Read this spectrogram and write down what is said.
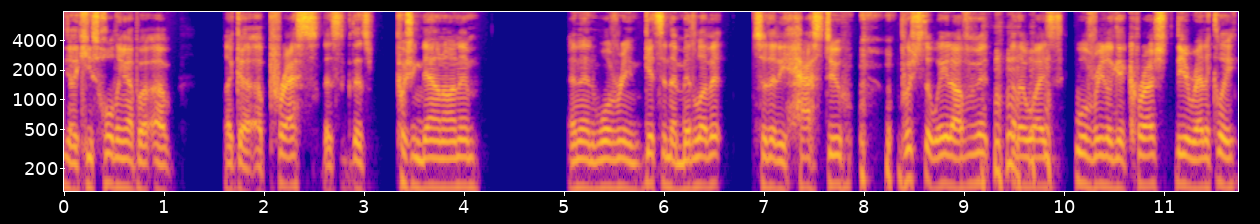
like he's holding up a, a like a, a press that's that's pushing down on him, and then Wolverine gets in the middle of it so that he has to push the weight off of it. Otherwise, Wolverine will get crushed theoretically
